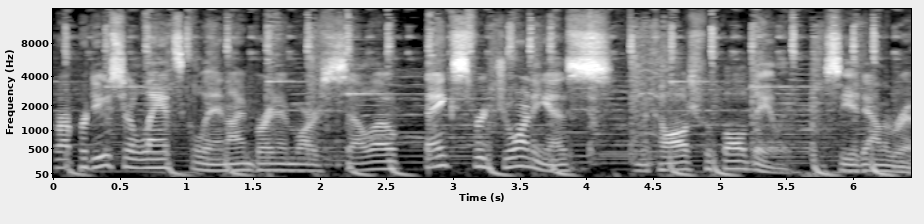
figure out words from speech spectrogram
For our producer, Lance Glenn, I'm Brandon Marcello. Thanks for joining us on the College Football Daily. We'll see you down the road.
